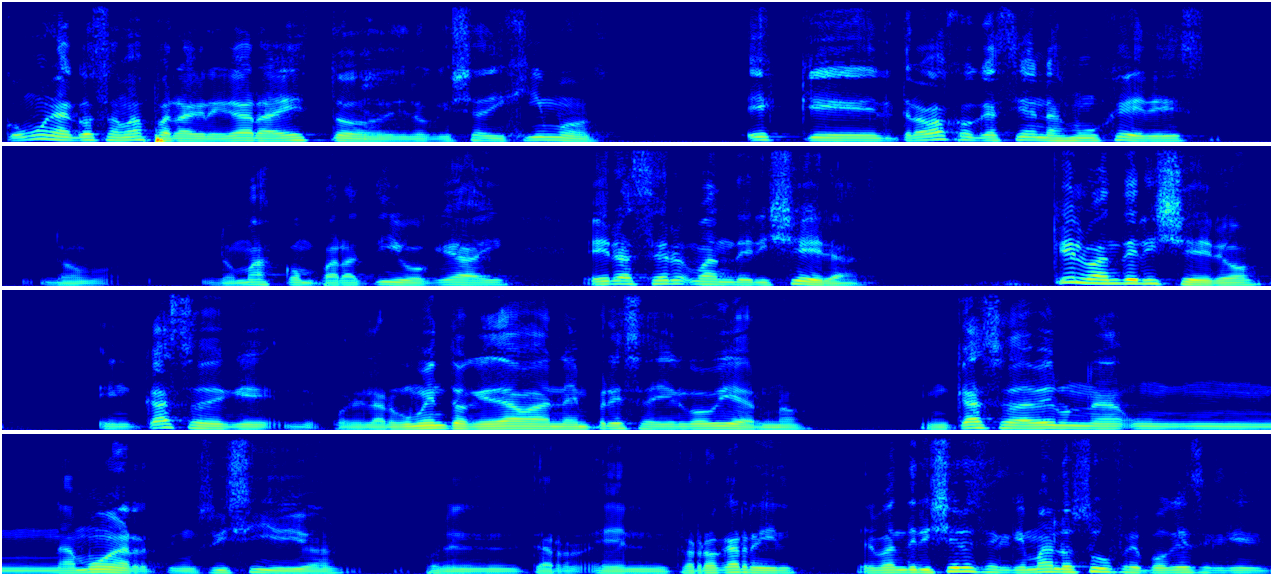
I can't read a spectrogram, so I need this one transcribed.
Como una cosa más para agregar a esto de lo que ya dijimos, es que el trabajo que hacían las mujeres, lo, más comparativo que hay, era ser banderilleras. Que el banderillero, en caso de que, por el argumento que daban la empresa y el gobierno, en caso de haber una, un- una muerte, un suicidio por el, el ferrocarril, el banderillero es el que más lo sufre porque es el que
